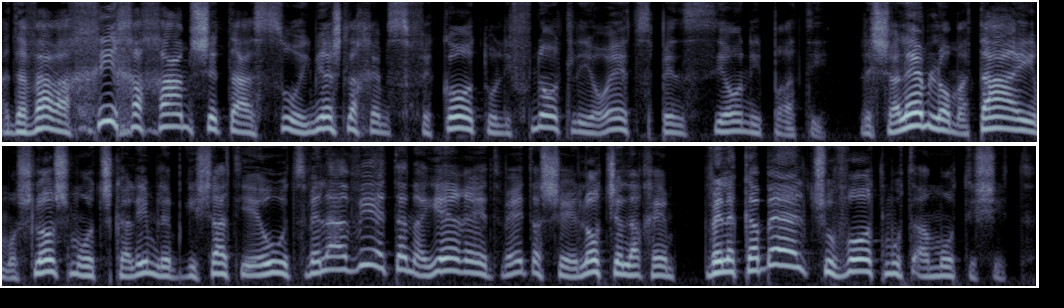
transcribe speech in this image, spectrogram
הדבר הכי חכם שתעשו, אם יש לכם ספקות, הוא לפנות ליועץ פנסיוני פרטי. לשלם לו 200 או 300 שקלים לפגישת ייעוץ ולהביא את הניירת ואת השאלות שלכם ולקבל תשובות מותאמות אישית.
